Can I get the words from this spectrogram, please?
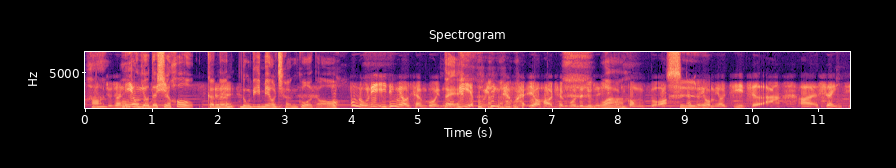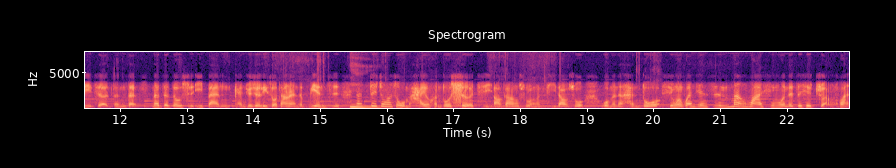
好，就是说你有有的时候可能努力没有成果的哦。用努力一定没有成果，努力也不一定成为有好成果，这就是 新闻工作。是，那所以我们有记者啊，呃，摄影记者等等，那这都是一般感觉就理所当然的编制。嗯、那最重要的是，我们还有很多设计啊。刚刚淑荣提到说，我们的很多新闻关键字、漫画新闻的这些转换，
